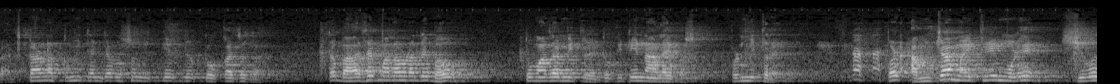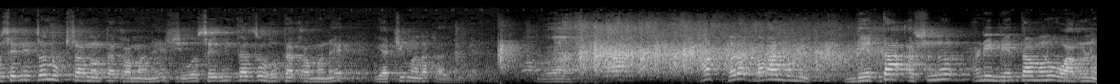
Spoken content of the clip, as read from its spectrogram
राजकारणात तुम्ही त्यांच्यापासून इतके जर टोकाचं का? तर बाळासाहेब मला म्हणाले भाऊ तो माझा मित्र आहे तो किती नालायक असो पण मित्र आहे. पण आमच्या मैत्रीमुळे शिवसेनेचं नुकसान होता कामा नये शिवसैनिकाचं होता कामा नये याची मला काळजी घ्या. हा फरक बघा तुम्ही. नेता असणं आणि नेता म्हणून वागणं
